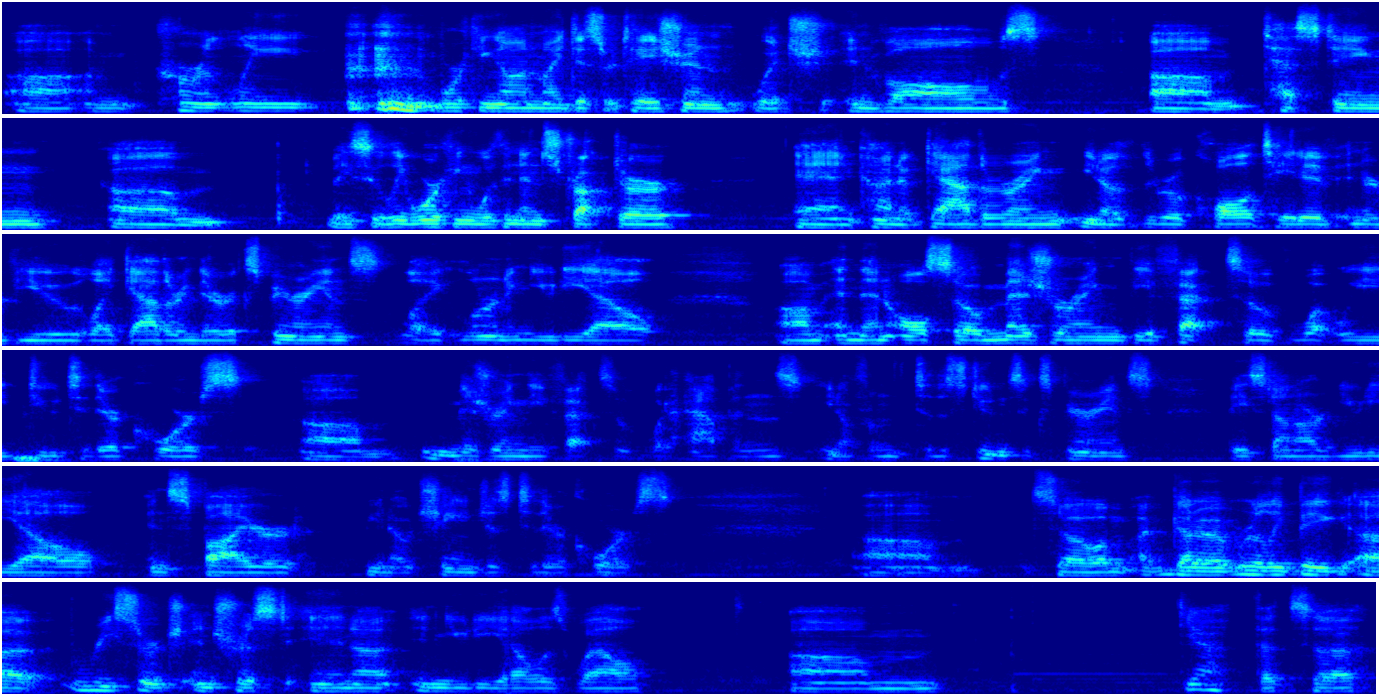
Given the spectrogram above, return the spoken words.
Uh, I'm currently working on my dissertation, which involves um, testing, um, basically working with an instructor and kind of gathering, you know, through a qualitative interview, like gathering their experience, like learning UDL, um, and then also measuring the effects of what we do to their course, um, measuring the effects of what happens, you know, from to the student's experience based on our UDL inspired you know changes to their course um, so i i've got a really big uh, research interest in uh, in udl as well um, yeah that's uh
